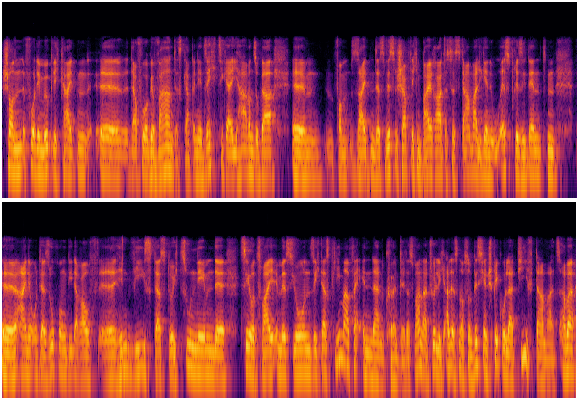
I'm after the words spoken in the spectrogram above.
schon vor den Möglichkeiten äh, davor gewarnt. Es gab in den 60er Jahren sogar ähm, vom Seiten des wissenschaftlichen Beirates des damaligen US-Präsidenten äh, eine Untersuchung, die darauf äh, hinwies, dass durch zunehmende CO2-Emissionen sich das Klima verändern könnte. Das war natürlich alles noch so ein bisschen spekulativ damals, aber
